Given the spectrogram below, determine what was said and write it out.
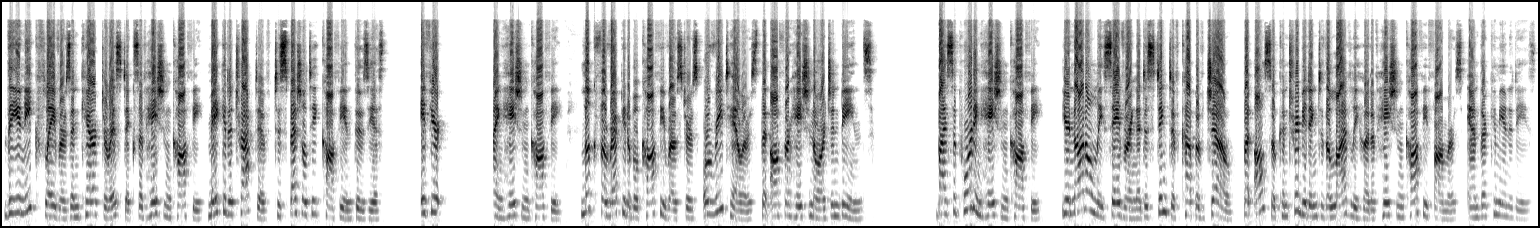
The unique flavors and characteristics of Haitian coffee make it attractive to specialty coffee enthusiasts. If you're buying Haitian coffee, look for reputable coffee roasters or retailers that offer Haitian origin beans. By supporting Haitian coffee, you're not only savoring a distinctive cup of joe, but also contributing to the livelihood of Haitian coffee farmers and their communities.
